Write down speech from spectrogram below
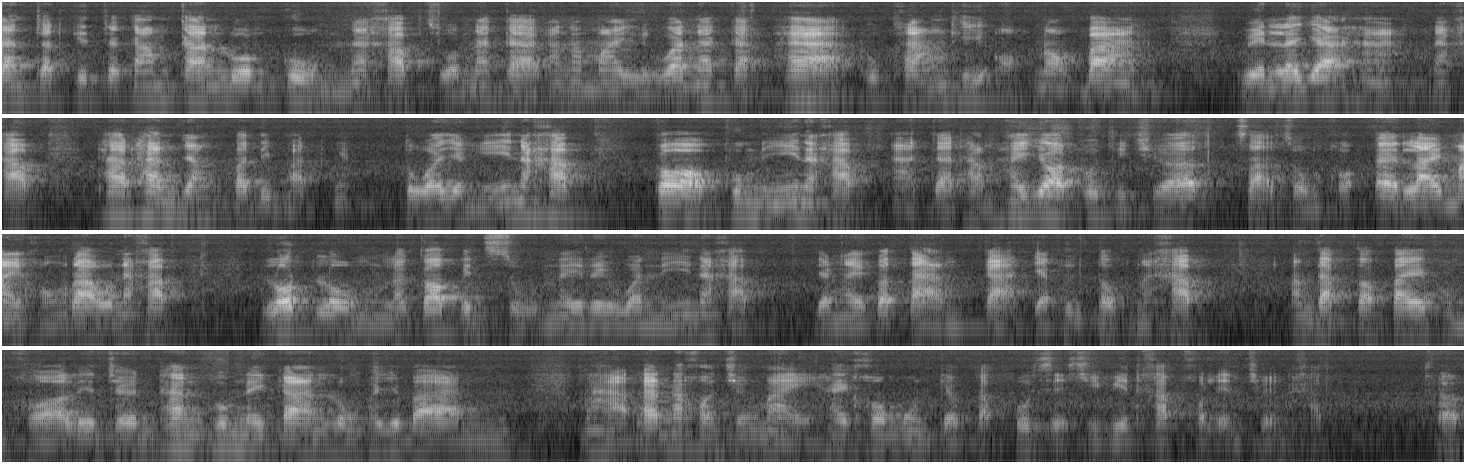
การจัดกิจกรรมการรวมกลุ่มนะครับสวมหน้ากากอนามัยหรือว่าหน้ากากผ้าทุกครั้งที่ออกนอกบ้าน เว้นระยะห่างนะครับ ถ้าท่านยังปฏิบัติตัวอย่างนี้นะครับ ก็พรุ่งนี้นะครับอาจจะทำให้ยอดผู้ติดเชื้อสะสมรายใหม่ของเรานะครับ ลดลงแล้วก็เป็นศูนย์ในเร็ววันนี้นะครับยังไงก็ตามกาดอย่าเพิ่งตกนะครับ ลำดับต่อไปผมขอเรียนเชิญท่านผู้อำนวยการโรงพยาบาล มหาราชนครเชียงใหม่ให้ข้อมูลเกี่ยวกับผู้เสียชีวิตครับ ขอเรียนเชิญครับ ครับ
